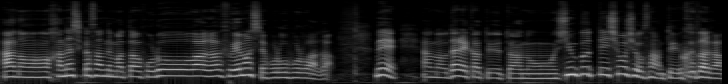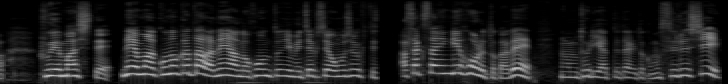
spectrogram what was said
あの話し家さんでまたフォロワーが増えましてフォローフォロワーが。であの誰かというとあの春風亭少々さんという方が増えまして。でまあこの方はねあの本当にめちゃくちゃ面白くて浅草園芸ホールとかであの鳥やってたりとかもするし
